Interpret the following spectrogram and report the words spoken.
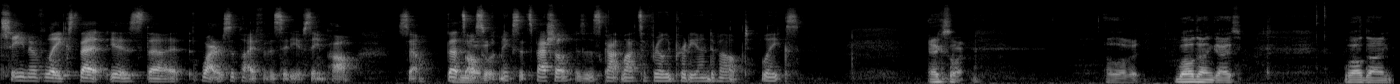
chain of lakes that is the water supply for the city of St. Paul. So that's Love also it. what makes it special. Is it's got lots of really pretty undeveloped lakes. Excellent. I love it. Well done, guys. Well done.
